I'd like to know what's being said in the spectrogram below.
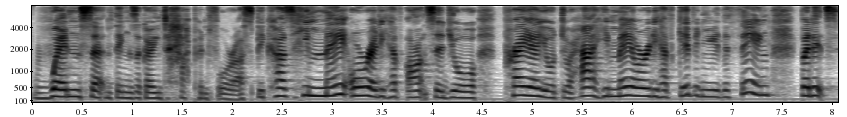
when certain things are going to happen for us because he may already have answered your prayer your dua he may already have given you the thing but it's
